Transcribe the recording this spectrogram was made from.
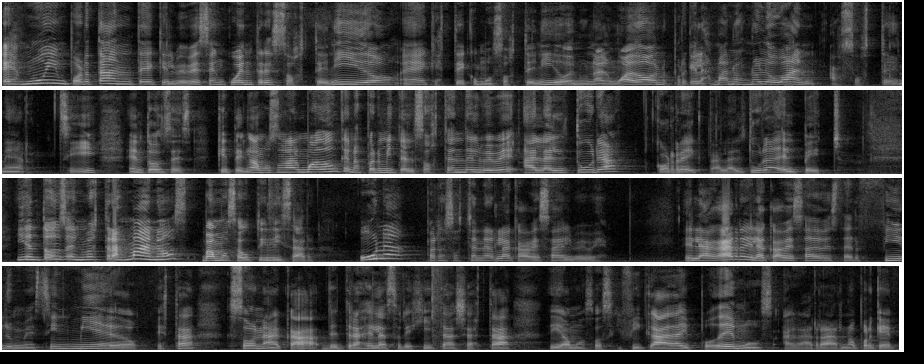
Es muy importante que el bebé se encuentre sostenido, ¿eh? que esté como sostenido en un almohadón, porque las manos no lo van a sostener. ¿sí? Entonces, que tengamos un almohadón que nos permita el sostén del bebé a la altura correcta, a la altura del pecho. Y entonces nuestras manos vamos a utilizar una para sostener la cabeza del bebé, el agarre de la cabeza debe ser firme, sin miedo. Esta zona acá, detrás de las orejitas, ya está, digamos, osificada y podemos agarrar, ¿no? Porque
